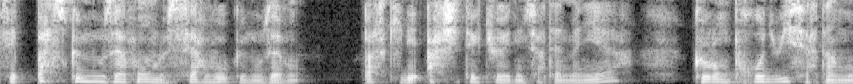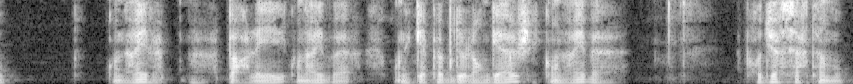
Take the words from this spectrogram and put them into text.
c'est parce que nous avons le cerveau que nous avons, parce qu'il est architecturé d'une certaine manière, que l'on produit certains mots, qu'on arrive à, parler, qu'on arrive à, on est capable de langage et qu'on arrive à produire certains mots.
